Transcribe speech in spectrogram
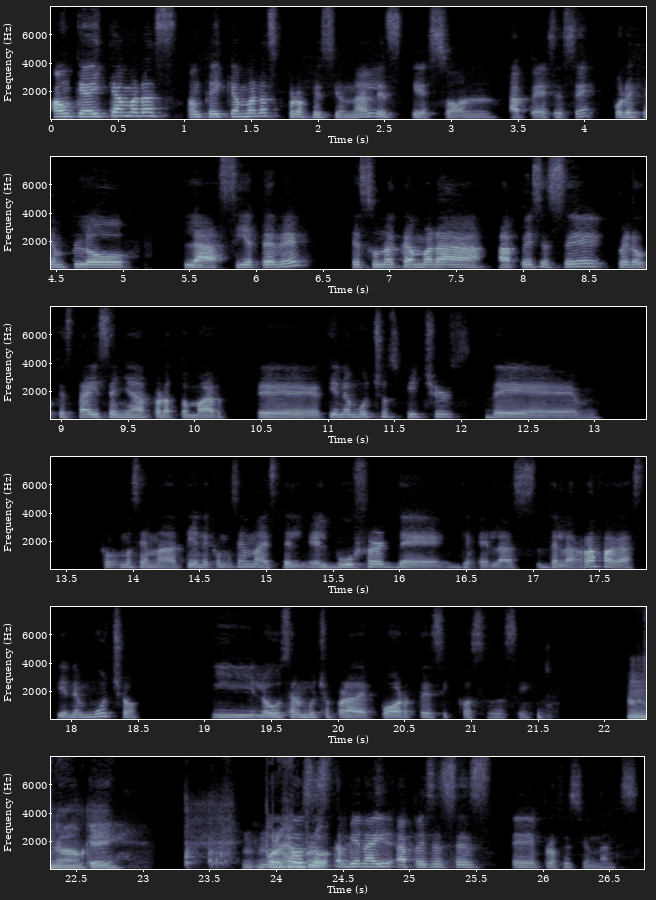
aunque hay cámaras, aunque hay cámaras profesionales que son APS-C, por ejemplo, la 7D es una cámara APS-C, pero que está diseñada para tomar, eh, tiene muchos features de, ¿cómo se llama? Tiene, ¿cómo se llama? Este, el, el buffer de, de, las, de las ráfagas, tiene mucho y lo usan mucho para deportes y cosas así. Mm, ok. Por ejemplo, Entonces también hay APS-C eh, profesionales.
